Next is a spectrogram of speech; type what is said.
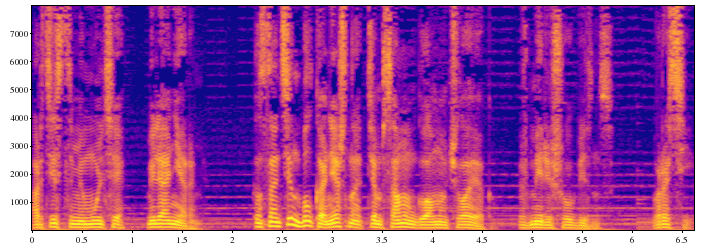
артистами-мультимиллионерами. Константин был, конечно, тем самым главным человеком в мире шоу-бизнеса, в России.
